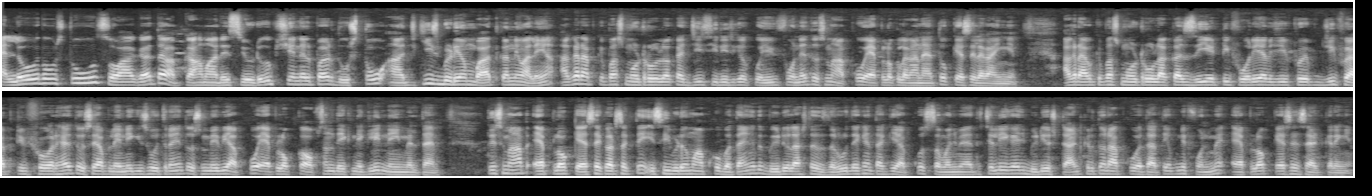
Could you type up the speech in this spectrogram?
हेलो दोस्तों, स्वागत है आपका हमारे इस यूट्यूब चैनल पर। दोस्तों, आज की इस वीडियो में बात करने वाले हैं, अगर आपके पास मोटरोला का जी सीरीज़ का कोई भी फ़ोन है तो उसमें आपको ऐप लॉक लगाना है तो कैसे लगाएँगे? अगर आपके पास मोटरोला का जी एट्टी फोर या जी जी फिफ्टी फोर है तो उसे आप लेने की सोच रहे हैं तो उसमें भी आपको ऐप लॉक का ऑप्शन देखने के लिए नहीं मिलता है। तो इसमें आप ऐप लॉक कैसे कर सकते हैं, इसी वीडियो में आपको बताएँगे तो वीडियो लास्ट तक ज़रूर देखें, ताकि आपको समझ में आए। तो चलिए वीडियो स्टार्ट करते हैं और आपको बताते हैं अपने फ़ोन में ऐप लॉक कैसे सेट करेंगे।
